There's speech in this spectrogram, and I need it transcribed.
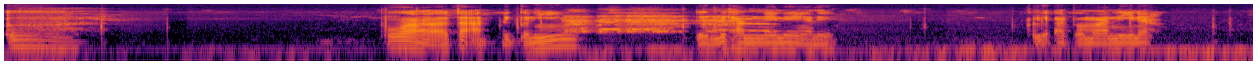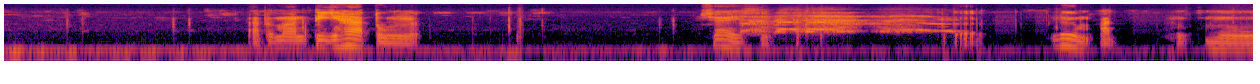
เออเพราะว่า ถ้าอัดดึกกว่านี้ตื่นไม่ทันแน่ๆเลยก็เลยอัดประมาณนี้นะอัดประมาณตีห้าตรงอะใช่สิก็เริ่มอัดหกโมง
